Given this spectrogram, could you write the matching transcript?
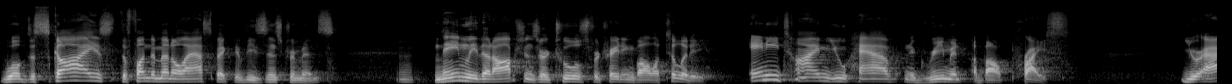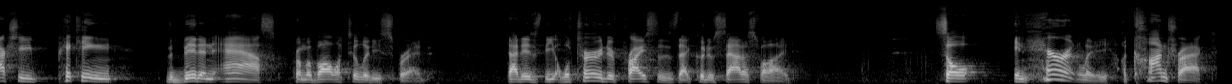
will disguise the fundamental aspect of these instruments, mm. namely that options are tools for trading volatility. Anytime you have an agreement about price, you're actually picking the bid and ask from a volatility spread. That is the alternative prices that could have satisfied so inherently, a contract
